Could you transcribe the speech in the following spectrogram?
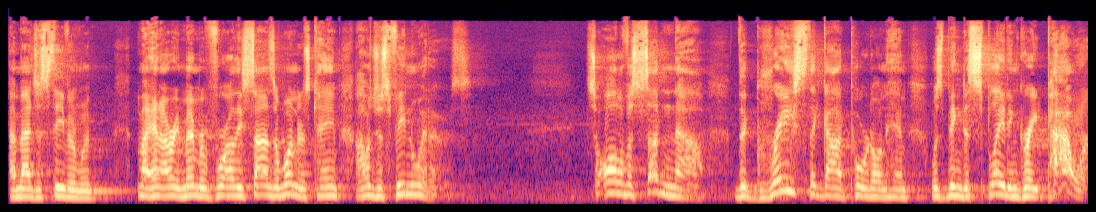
I imagine Stephen would, man, I remember before all these signs and wonders came, I was just feeding widows. So all of a sudden now, the grace that God poured on him was being displayed in great power.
